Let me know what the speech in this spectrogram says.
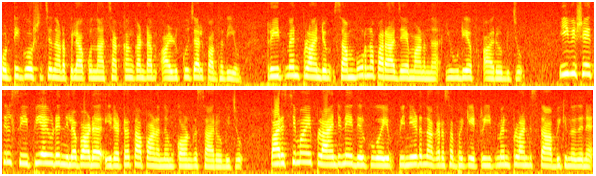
കൊട്ടിഘോഷിച്ച് നടപ്പിലാക്കുന്ന ചക്കംകണ്ടം അഴുക്കുചാൽ പദ്ധതിയും ട്രീറ്റ്മെന്റ് പ്ലാന്റും സമ്പൂർണ പരാജയമാണെന്ന് യു ഡി എഫ് ആരോപിച്ചു. ഈ വിഷയത്തിൽ സി പി ഐയുടെ നിലപാട് ഇരട്ടത്താപ്പാണെന്നും കോൺഗ്രസ് ആരോപിച്ചു. പരസ്യമായി പ്ലാന്റിനെ എതിർക്കുകയും പിന്നീട് നഗരസഭയ്ക്ക് ട്രീറ്റ്മെന്റ് പ്ലാന്റ് സ്ഥാപിക്കുന്നതിന്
